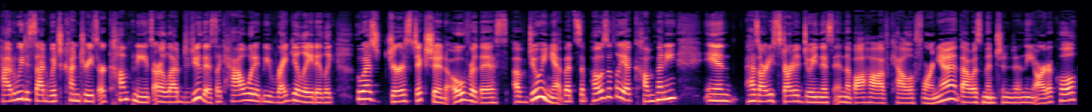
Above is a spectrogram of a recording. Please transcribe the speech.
How do we decide which countries or companies are allowed to do this? Like, how would it be regulated? Like, who has jurisdiction over this of doing it? But supposedly, a company in has already started doing this in the Baja of California. That was mentioned in the article.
